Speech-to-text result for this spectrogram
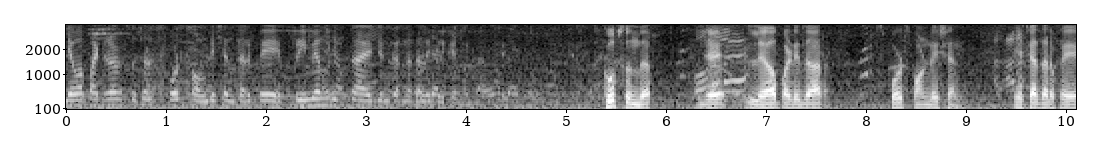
Leva Patidar social sports foundation तर्फे प्रीमियम लीगचं आयोजन करण्यात आलं क्रिकेट खूप सुंदर. म्हणजे लेवा पाटीदार स्पोर्ट्स फाउंडेशन याच्यातर्फे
